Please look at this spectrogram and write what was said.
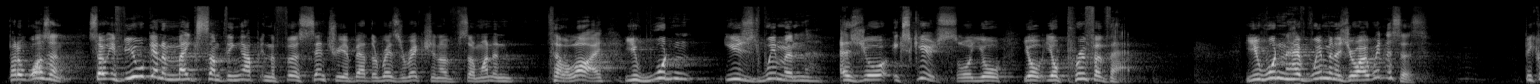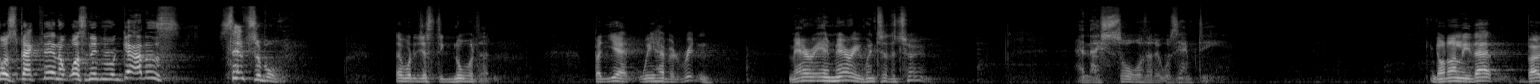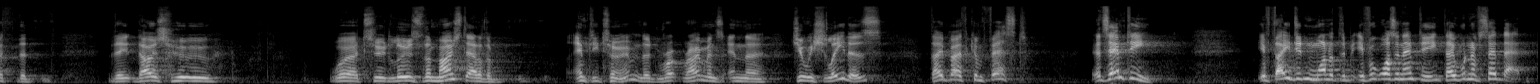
But it wasn't. So if you were going to make something up in the first century about the resurrection of someone and tell a lie, you wouldn't use women as your excuse or your, your, your proof of that. You wouldn't have women as your eyewitnesses because back then it wasn't even regarded as sensible. They would have just ignored it. But yet we have it written Mary and Mary went to the tomb and they saw that it was empty. Not only that, both the, the, those who were to lose the most out of the empty tomb, the Romans and the Jewish leaders, they both confessed it's empty. If they didn't want it to be, if it wasn't empty, they wouldn't have said that.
